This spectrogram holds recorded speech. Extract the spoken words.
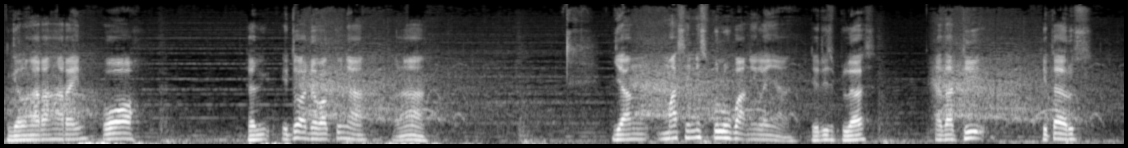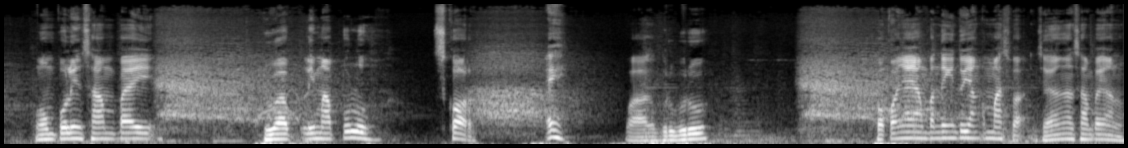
Tinggal ngarah-ngarahin. Wah. Dan itu ada waktunya. Nah. Yang emas ini 10 pak nilainya. Jadi 11 Nah tadi kita harus Ngumpulin sampai 250 skor. Eh Wah buru-buru Pokoknya yang penting itu yang emas pak. Jangan sampai anu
